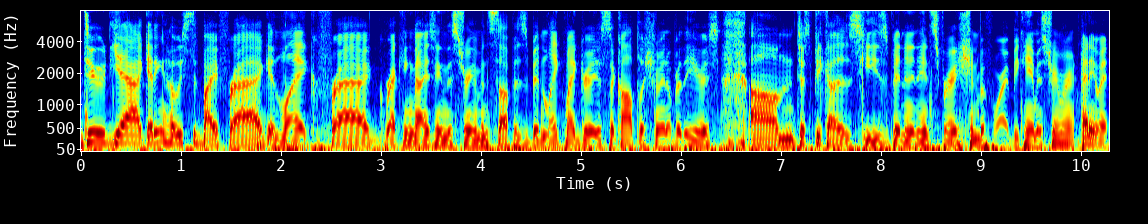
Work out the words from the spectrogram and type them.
Dude, yeah, getting hosted by Frag and like Frag recognizing the stream and stuff has been like my greatest accomplishment over the years. Um, just because he's been an inspiration before I became a streamer. Anyway,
